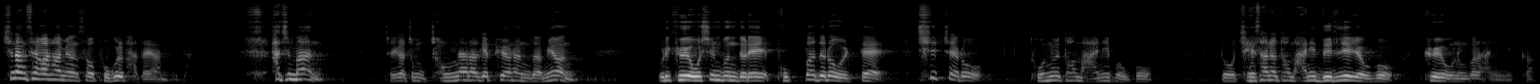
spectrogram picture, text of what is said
신앙생활 하면서 복을 받아야 합니다. 하지만 저희가 좀 적나라하게 표현한다면 우리 교회 오신 분들의 복 받으러 올 때 실제로 돈을 더 많이 보고 또 재산을 더 많이 늘리려고 교회 오는 것 아닙니까?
